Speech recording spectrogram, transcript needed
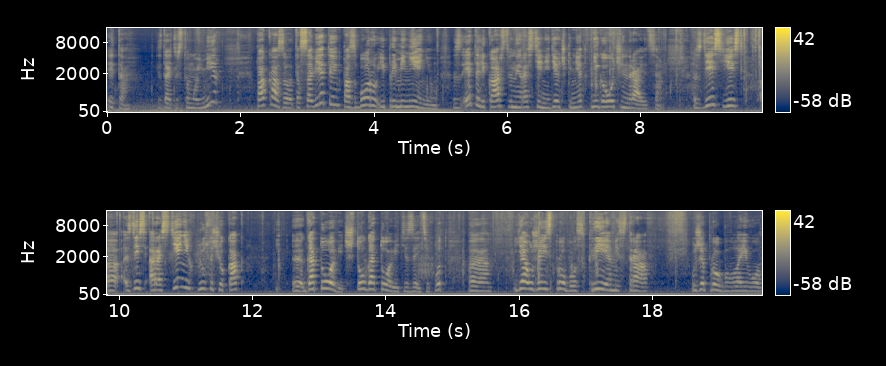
Это издательство «Мой мир» показывал это советы по сбору и применению. Это лекарственные растения. Девочки, мне эта книга очень нравится. Здесь есть, э, здесь о растениях, плюс еще как э, готовить, что готовить из этих. Вот э, я уже испробовала с крем из трав, уже пробовала его.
